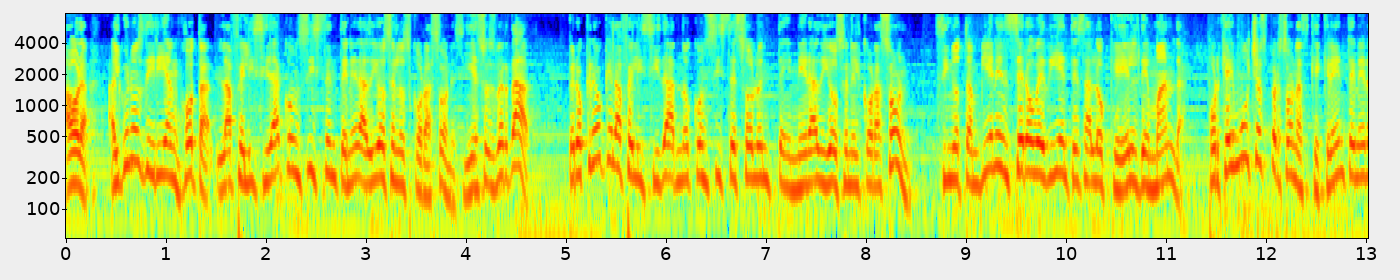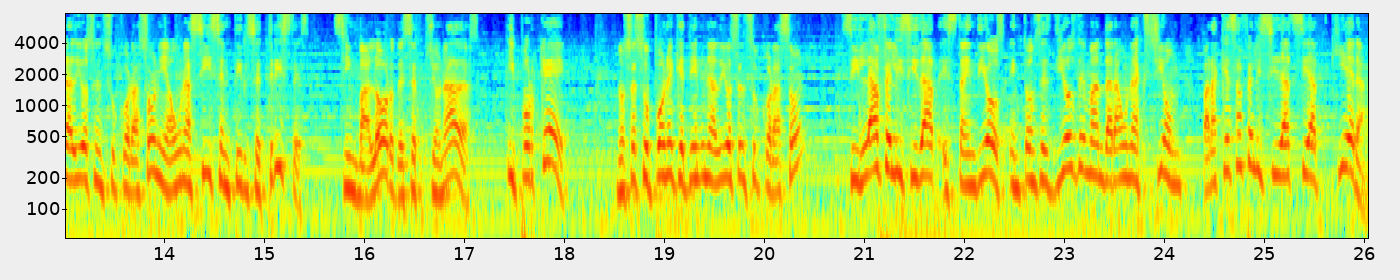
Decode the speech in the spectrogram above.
Ahora, algunos dirían, J, la felicidad consiste en tener a Dios en los corazones, y eso es verdad. Pero creo que la felicidad no consiste solo en tener a Dios en el corazón, sino también en ser obedientes a lo que Él demanda. Porque hay muchas personas que creen tener a Dios en su corazón y aún así sentirse tristes, sin valor, decepcionadas. ¿Y por qué? ¿No se supone que tienen a Dios en su corazón? Si la felicidad está en Dios, entonces Dios demandará una acción para que esa felicidad se adquiera.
